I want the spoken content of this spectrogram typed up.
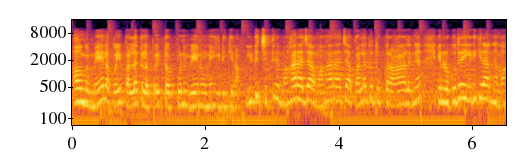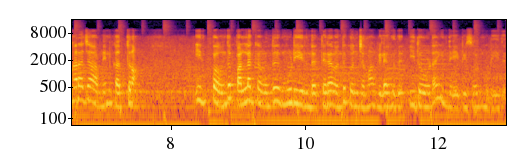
அவங்க மேலே போய் பல்லக்கில் போய் டொப்புன்னு வேணும்னே இடிக்கிறான். இடிச்சிட்டு மகாராஜா மகாராஜா பல்லக்கு தூக்குற ஆளுங்க என்னோட குதிரை இடிக்கிறாங்க மகாராஜா அப்படின்னு கத்துறான். இப்போ வந்து பல்லக்க வந்து மூடியிருந்த திரை வந்து கொஞ்சமாக விலகுது. இதோட இந்த எபிசோட் முடியுது.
